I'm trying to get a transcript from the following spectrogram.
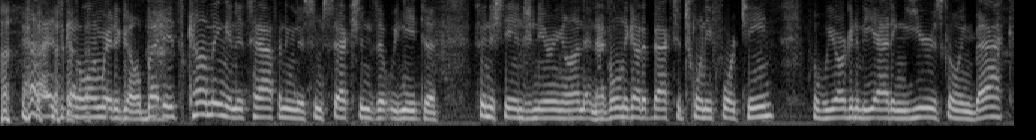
it's got a long way to go, but it's coming and it's happening. There's some sections that we need to finish the engineering on, and I've only got it back to 2014, but we are going to be adding years going back.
